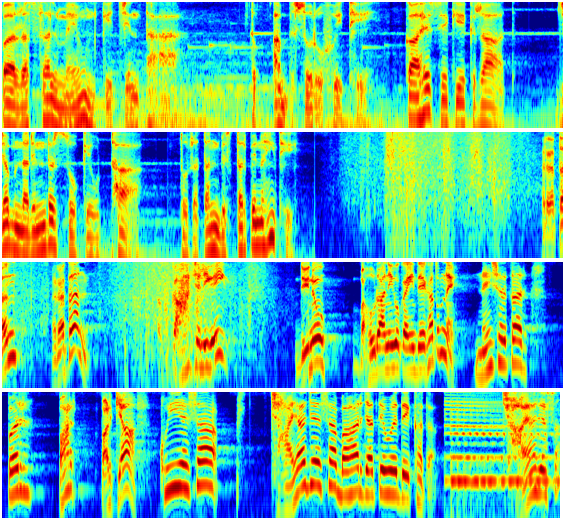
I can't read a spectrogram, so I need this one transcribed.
पर असल में उनकी चिंता तो अब शुरू हुई थी। काहे से कि एक रात जब नरेंद्र सो के उठा तो रतन बिस्तर पे नहीं थी। रतन? रतन! कहा चली गई? दीनू बहू रानी को कहीं देखा तुमने? नहीं सरकार पर पर पर क्या कोई ऐसा छाया जैसा बाहर जाते हुए देखा था? छाया जैसा?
